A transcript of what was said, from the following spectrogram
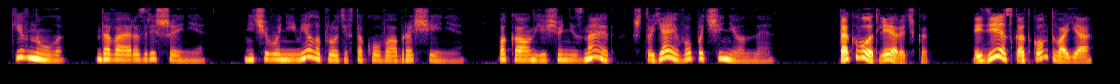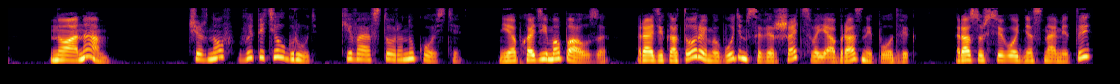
Кивнула, давая разрешение. Ничего не имела против такого обращения, пока он еще не знает, что я его подчиненная. Так вот, Лерочка, идея с катком твоя, ну а нам? Чернов выпятил грудь, кивая в сторону Кости. Необходима пауза, ради которой мы будем совершать своеобразный подвиг. Раз уж сегодня с нами ты,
